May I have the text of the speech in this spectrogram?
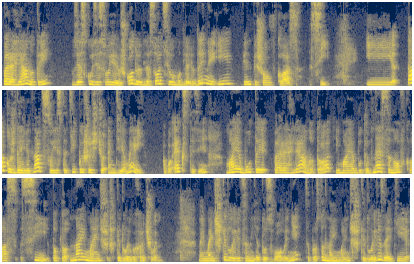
переглянутий в зв'язку зі своєю шкодою для соціуму, для людини, і він пішов в клас C. І також Дейвід Нат в своїй статті пише, що MDMA або екстазі має бути переглянуто і має бути внесено в клас C, тобто найменш шкідливих речовин. Найменш шкідливі це не є дозволені, це просто найменш шкідливі, за які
